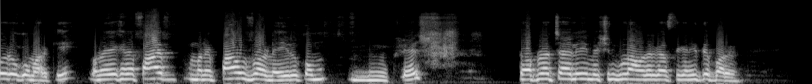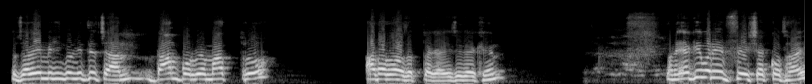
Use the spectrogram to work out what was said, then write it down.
ওই রকম আর কি। মানে এখানে ফাইভ মানে পাউডার নেই এরকম ফ্রেশ তো আপনারা চাইলে এই মেশিনগুলো আমাদের কাছ থেকে নিতে পারেন। তো যারা এই মেশিনগুলো নিতে চান, দাম পড়বে মাত্র আঠারো হাজার টাকা। এই যে দেখেন মানে একেবারে ফ্রেশ এক কথায়।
